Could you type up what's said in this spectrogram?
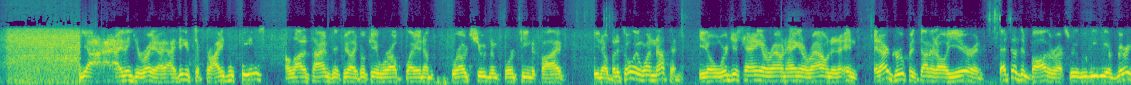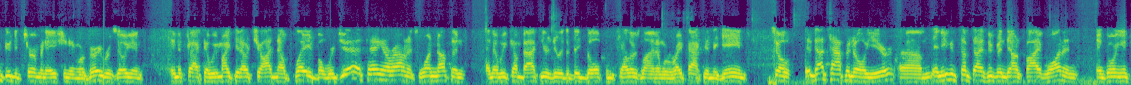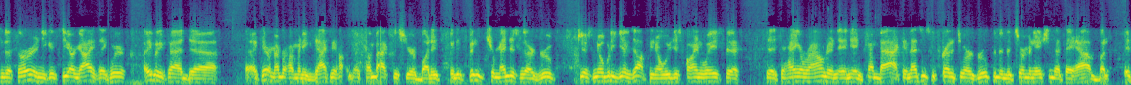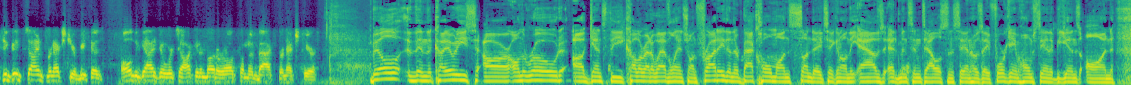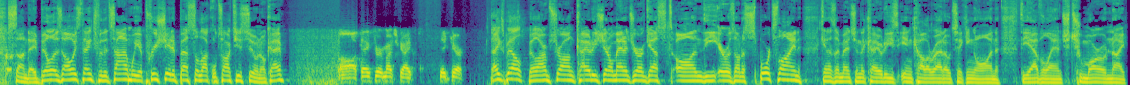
Yeah, I think you're right. I, I think it surprises teams a lot of times. They feel like, okay, we're out playing them, we're out shooting them fourteen to five you know, but it's only one nothing. You know, we're just hanging around, hanging around, and and, and our group has done it all year, and that doesn't bother us. We, we we have very good determination, and we're very resilient in the fact that we might get outshot and outplayed, but we're just hanging around. It's one nothing, and then we come back usually with a big goal from Keller's line, and we're right back in the game. So that's happened all year, um, and even sometimes we've been down five one and and going into the third, and you can see our guys like we're. I think we've had. Uh, I can't remember how many exactly comebacks this year, but it's but it's been tremendous with our group. Just nobody gives up. You know, we just find ways to to, to hang around and, and, and come back, and that's just a credit to our group and the determination that they have. But it's a good sign for next year because all the guys that we're talking about are all coming back for next year. Bill, then the Coyotes are on the road against the Colorado Avalanche on Friday. Then they're back home on Sunday, taking on the Avs, Edmonton, Dallas, and San Jose. Four game homestand that begins on Sunday. Bill, as always, thanks for the time. We appreciate it. Best of luck. We'll talk to you soon, okay? Oh, thanks very much, guys. Take care. Thanks, Bill. Bill Armstrong, Coyotes general manager, our guest on the Arizona Sports Line. Again, as I mentioned, the Coyotes in Colorado taking on the Avalanche tomorrow night.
